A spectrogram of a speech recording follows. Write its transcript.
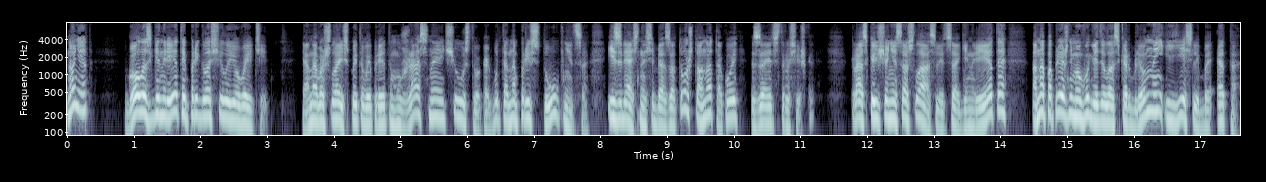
Но нет. Голос Генриетты пригласил ее войти. и она вошла, испытывая при этом ужасное чувство, как будто она преступница, и на себя за то, что она такой заяц-трусишка. Краска еще не сошла с лица Генриетта, она по-прежнему выглядела оскорбленной, и если бы это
